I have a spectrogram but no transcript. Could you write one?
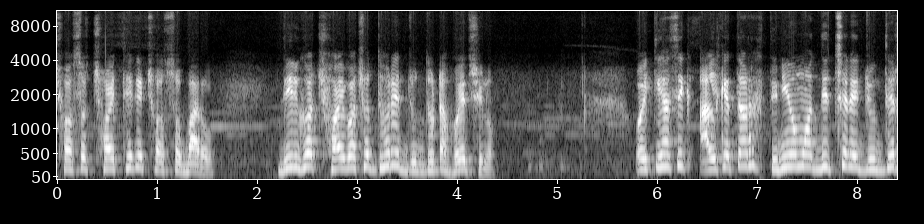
ছশো ছয় থেকে ছশো বারো, দীর্ঘ ছয় বছর ধরে যুদ্ধটা হয়েছিল। ঐতিহাসিক আলকেতর, তিনিও মত দিচ্ছেন এই যুদ্ধের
